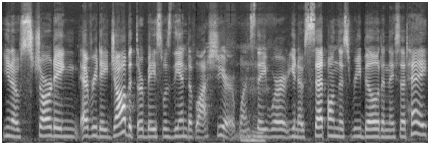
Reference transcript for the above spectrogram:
you know, starting everyday job at their base was the end of last year. Once they were, you know, set on this rebuild and they said, "Hey,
